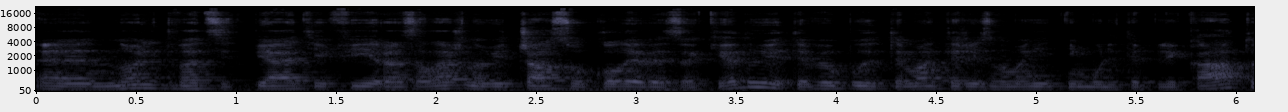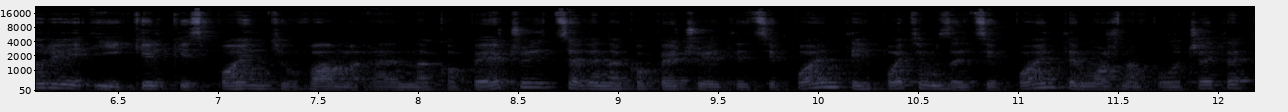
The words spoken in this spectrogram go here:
е, 0,25 ефіра, залежно від часу, коли ви закидуєте, ви будете мати різноманітні мультиплікатори, і кількість поінтів вам е, накопичується. Ви накопичуєте ці поінти, і потім за ці поінти можна отримати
